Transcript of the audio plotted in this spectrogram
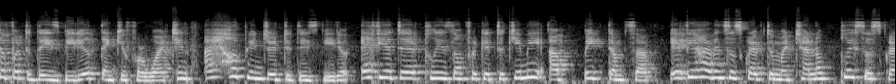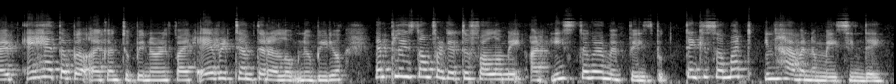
So that it for today's video. Thank you for watching. I hope you enjoyed today's video. If you did, please don't forget to give me a big thumbs up. If you haven't subscribed to my channel, please subscribe and hit the bell icon to be notified every time that I upload new video. And please don't forget to follow me on Instagram and Facebook. Thank you so much and have an amazing day.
